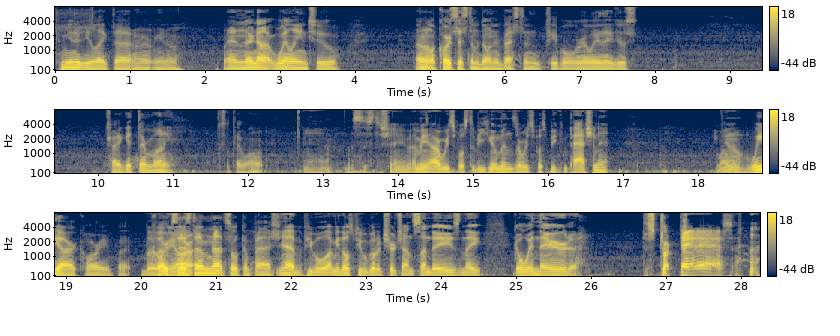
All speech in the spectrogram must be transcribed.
community like that, aren't you know? And they're not willing to. I don't know. Court system don't invest in people really. They just try to get their money. That's what they want. Yeah, this is the shame. I mean, are we supposed to be humans? Are we supposed to be compassionate? Well, we are Corey, but, But, I court mean, our- system not so compassionate. Yeah, but people. I mean, those people go to church on Sundays and they go in there to to strut that ass.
